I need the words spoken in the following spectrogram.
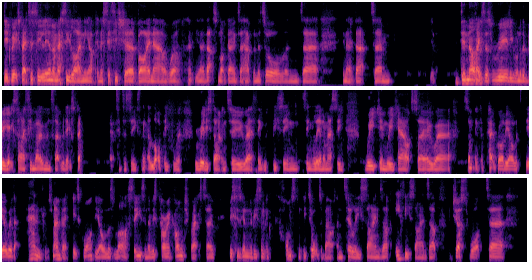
did we expect to see Lionel Messi lining up in a City shirt by now? Well, you know that's not going to happen at all. And uh, you know that um, you know, denies us really one of the big exciting moments that we'd expect to see. I think a lot of people were, were really starting to uh, think we'd be seeing seeing Lionel Messi week in week out. So uh, something for Pep Guardiola to deal with. And remember, it's Guardiola's last season of his current contract, so this is going to be something constantly talked about until he signs up. If he signs up, just what. Uh,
